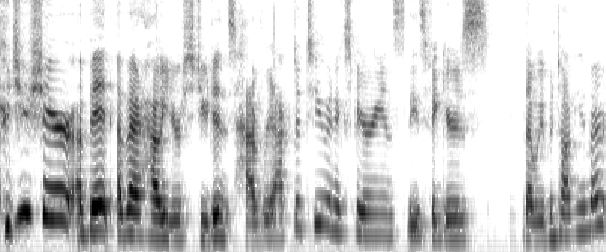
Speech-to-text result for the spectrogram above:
Could you share a bit about how your students have reacted to and experienced these figures that we've been talking about?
